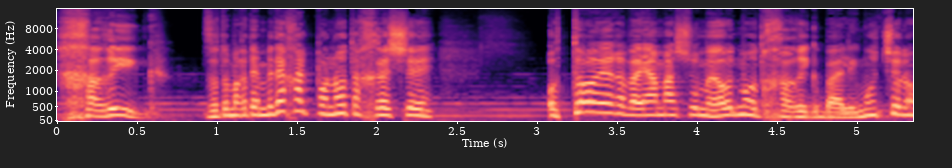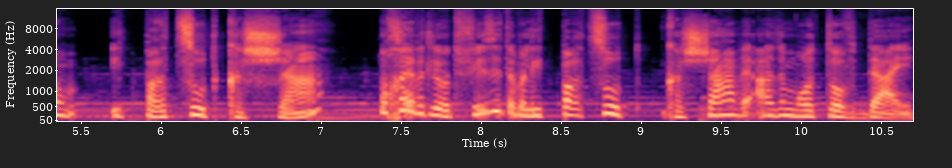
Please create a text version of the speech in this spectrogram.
חריג. זאת אומרת, הן בדרך כלל פונות אחרי שאותו ערב היה משהו מאוד מאוד חריג באלימות שלו, התפרצות קשה, לא חייבת להיות פיזית, אבל התפרצות קשה, ואז אומרות, טוב, די.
